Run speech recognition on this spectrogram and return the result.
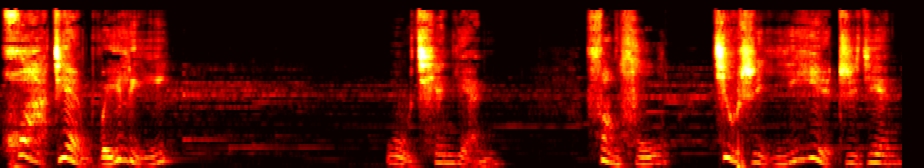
化剑为犁，五千年，仿佛。就是一夜之间，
